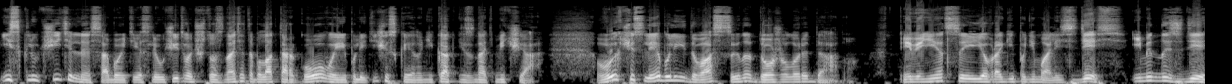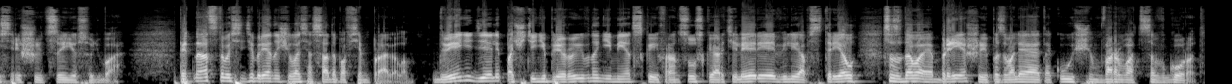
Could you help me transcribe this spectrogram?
Исключительное событие, если учитывать, что знать это была торговая и политическая, но никак не знать меча. В их числе были и два сына Дожа Лоредано. И Венеция и ее враги понимали, здесь, именно здесь решится ее судьба. 15 сентября началась осада по всем правилам. Две недели почти непрерывно немецкая и французская артиллерия вели обстрел, создавая бреши и позволяя атакующим ворваться в город.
